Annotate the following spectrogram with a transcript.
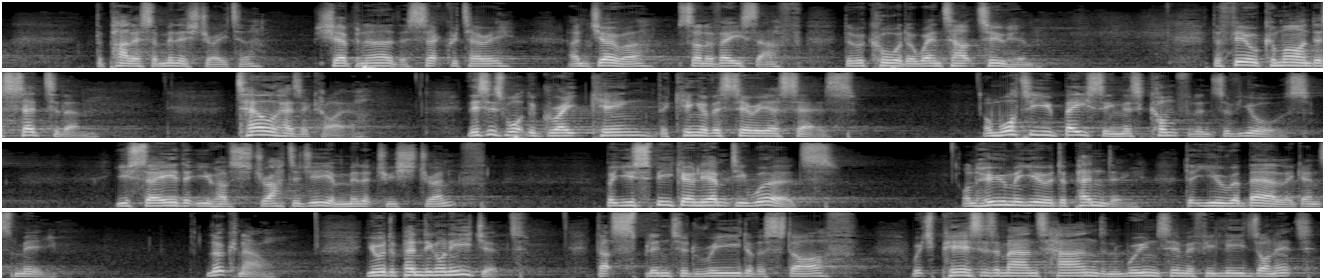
the palace administrator, Shebna, the secretary, and Joah, son of Asaph, the recorder, went out to him. The field commander said to them, Tell Hezekiah, this is what the great king, the king of Assyria, says. On what are you basing this confidence of yours? You say that you have strategy and military strength, but you speak only empty words. On whom are you depending that you rebel against me? Look now, you are depending on Egypt, that splintered reed of a staff, which pierces a man's hand and wounds him if he leads on it,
